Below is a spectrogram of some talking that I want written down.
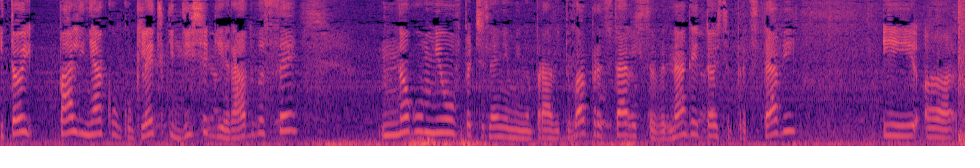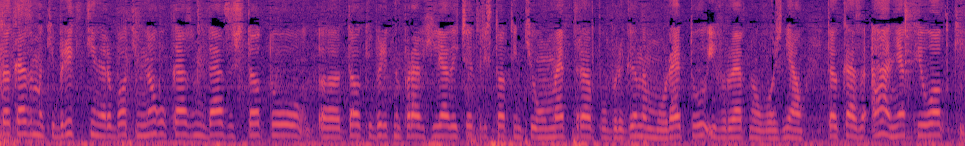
и той пали няколко клечки, диша ги, радва се. Много мило впечатление ми направи това. Представих се веднага и той се представи. И а, той каза, ма кибритът ти не работи много. Казвам да, защото този кибрит направи 1400 км по брега на морето и вероятно овлажнял. Той каза, а, някакви лодки.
